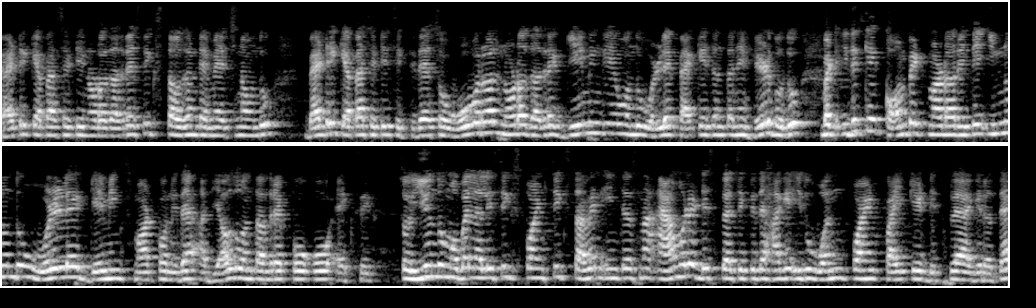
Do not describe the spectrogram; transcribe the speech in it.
ಬ್ಯಾಟರಿ ಕೆಪಾಸಿಟಿ ನೋಡೋದಾದ್ರೆ ಸಿಕ್ಸ್ ತೌಸಂಡ್ ಎಂ ಎಚ್ನ ಒಂದು ಬ್ಯಾಟರಿ ಕೆಪಾಸಿಟಿ ಸಿಗ್ತಿದೆ. ಸೊ ಓವರ್ ಆಲ್ ನೋಡೋದಾದ್ರೆ ಗೇಮಿಂಗ್ ಒಂದು ಒಳ್ಳೆ ಪ್ಯಾಕೇಜ್ ಅಂತಾನೆ ಹೇಳ್ಬೋದು. ಬಟ್ ಇದಕ್ಕೆ ಕಾಂಪೀಟ್ ಮಾಡೋ ರೀತಿ ಇನ್ನೊಂದು ಒಳ್ಳೆ ಗೇಮಿಂಗ್ ಸ್ಮಾರ್ಟ್ ಫೋನ್ ಇದೆ. ಅದು ಯಾವುದು ಅಂತ ಅಂದ್ರೆ ಪೋಕೋ ಎಕ್ಸ್ ಸಿಕ್ಸ್ ಸೊ ಈ ಒಂದು ಮೊಬೈಲ್ನಲ್ಲಿ ಸಿಕ್ಸ್ ಪಾಯಿಂಟ್ ಸಿಕ್ಸ್ ಸೆವೆನ್ ಇಂಚಸ್ನ ಆಮೋಲೆಡ್ ಡಿಸ್ಪ್ಲೇ ಸಿಗ್ತಿದೆ. ಹಾಗೆ ಇದು one point five K display ಆಗಿರುತ್ತೆ.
